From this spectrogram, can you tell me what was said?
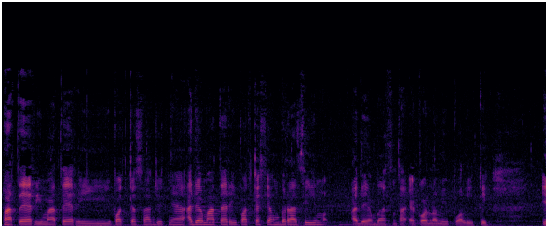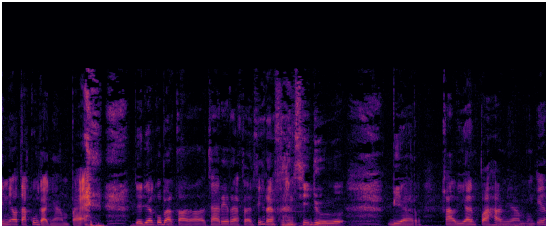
materi-materi podcast selanjutnya. Ada materi podcast yang berat sih, ada yang bahas tentang ekonomi, politik. Ini otakku nggak nyampe. Jadi aku bakal cari referensi-referensi dulu biar kalian paham ya. Mungkin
